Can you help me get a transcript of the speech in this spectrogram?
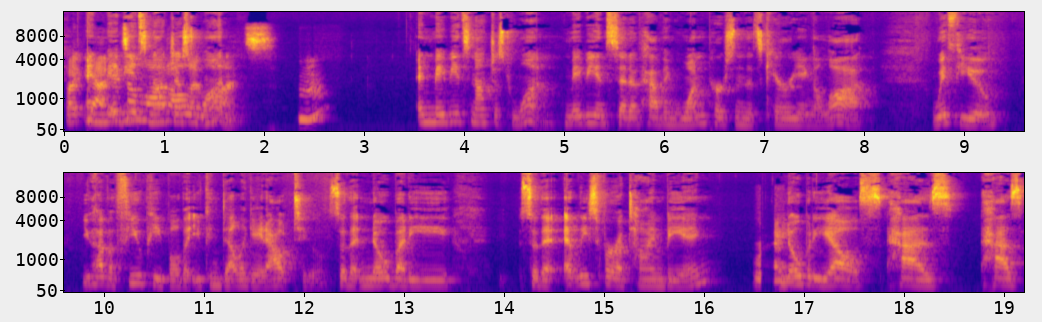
but And yeah, maybe it's, it's not just one. once. Hmm? And maybe it's not just one. Maybe instead of having one person that's carrying a lot with you, you have a few people that you can delegate out to so that nobody, so that at least for a time being, Right. nobody else has has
